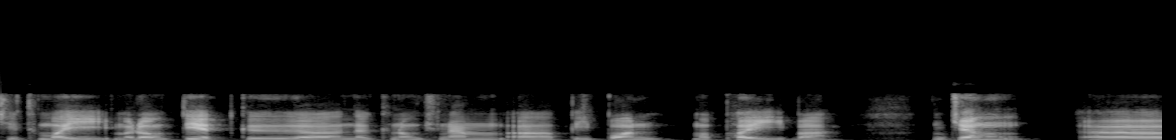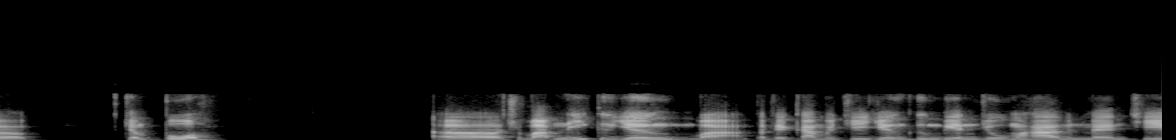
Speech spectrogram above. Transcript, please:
ជាថ្មីម្ដងទៀតគឺនៅក្នុងឆ្នាំ2020បាទអញ្ចឹងចំពោះច្បាប់នេះគឺយើងបាទប្រទេសកម្ពុជាយើងគឺមានយូរមកហើយមិនមែនជា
